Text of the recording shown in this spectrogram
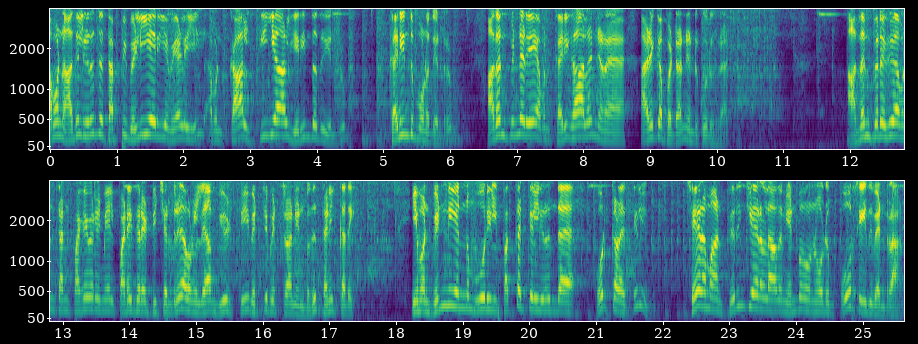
அவன் அதிலிருந்து தப்பி வெளியேறிய வேளையில் அவன் கால் தீயால் எரிந்தது என்றும் கரிந்து போனது என்றும் அதன் பின்னரே அவன் கரிகாலன் என அழைக்கப்பட்டான் என்று கூறுகிறார். அதன் பிறகு அவன் தன் பகைவர்கள் மேல் படை திரட்டிச் சென்று அவர்களெல்லாம் வீழ்த்தி வெற்றி பெற்றான் என்பது தனிக்கதை. இவன் வெண்ணி என்னும் ஊரில் பக்கத்தில் இருந்த போர்க்களத்தில் சேரமான் பெருஞ்சேரலாதன் என்பவனோடு போர் செய்து வென்றான்.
